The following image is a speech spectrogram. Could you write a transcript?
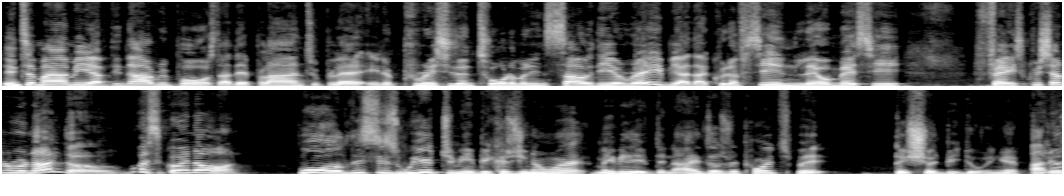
Inter Miami have denied reports that they plan to play in a pre-season tournament in Saudi Arabia that could have seen Leo Messi face Cristiano Ronaldo. What's going on? Well, this is weird to me because you know what? Maybe they've denied those reports, but they should be doing it. I don't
